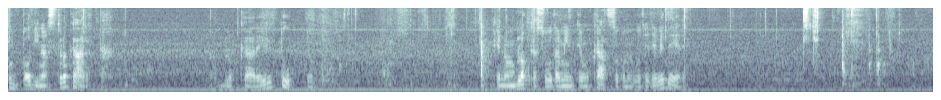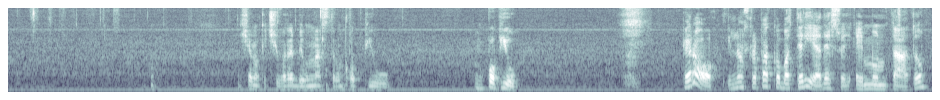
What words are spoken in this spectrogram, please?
un po' di nastro carta a bloccare il tutto che non blocca assolutamente un cazzo come potete vedere. Diciamo che ci vorrebbe un nastro un po' più un po' più. Però il nostro pacco batterie adesso è, montato.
